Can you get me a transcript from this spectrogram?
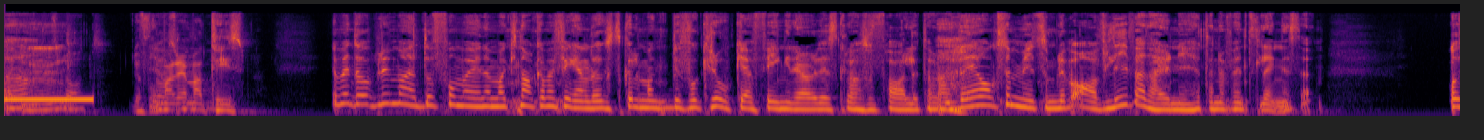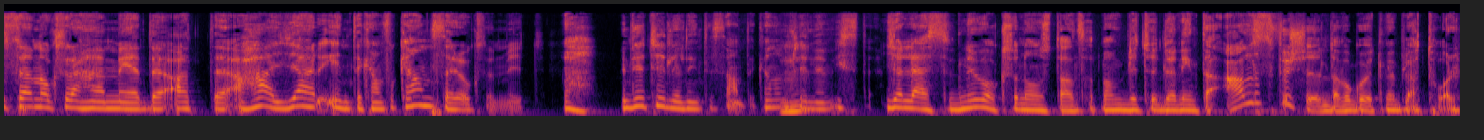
Ja, förlåt. Då får man reumatism. Ja, men då, blir man, då får man ju, när man knakar med fingrarna, då skulle man får krokiga fingrar och det skulle vara så farligt. Det är också en myt som blev avlivad här i nyheterna för inte så länge sedan. Och sen också det här med att eh, hajar inte kan få cancer är också en myt. Men det är tydligen inte sant, det kan de tydligen visst det. Jag läste nu också någonstans att man blir tydligen inte alls förkyld av att gå ut med blött hår.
